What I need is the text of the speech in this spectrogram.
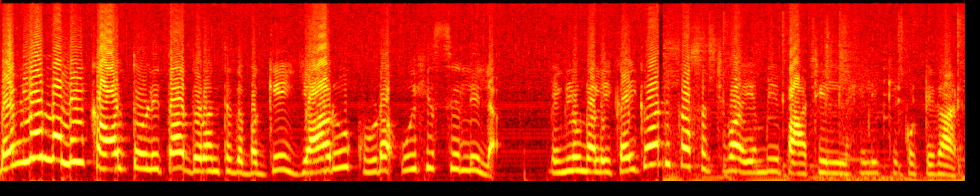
ಬೆಂಗಳೂರಿನಲ್ಲಿ ಕಾಲ್ತುಳಿತ ದುರಂತದ ಬಗ್ಗೆ ಯಾರೂ ಕೂಡ ಊಹಿಸಿರಲಿಲ್ಲ. ಬೆಂಗಳೂರಿನಲ್ಲಿ ಕೈಗಾರಿಕಾ ಸಚಿವ ಎಂಬಿ ಪಾಟೀಲ್ ಹೇಳಿಕೆ ಕೊಟ್ಟಿದ್ದಾರೆ.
